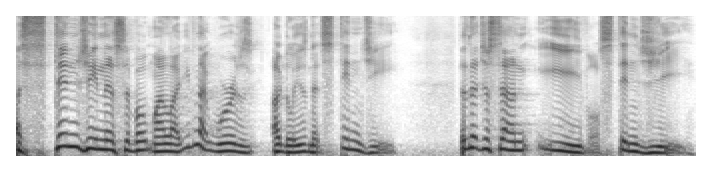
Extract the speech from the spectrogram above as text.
a stinginess about my life? Even that word is ugly, isn't it? Stingy. Doesn't that just sound evil, stingy?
